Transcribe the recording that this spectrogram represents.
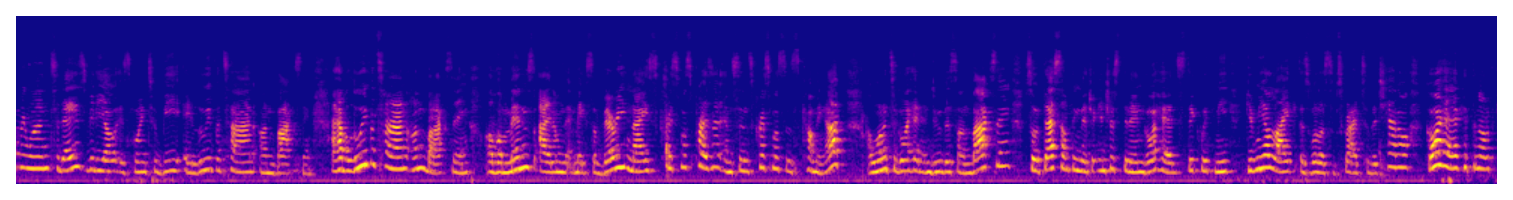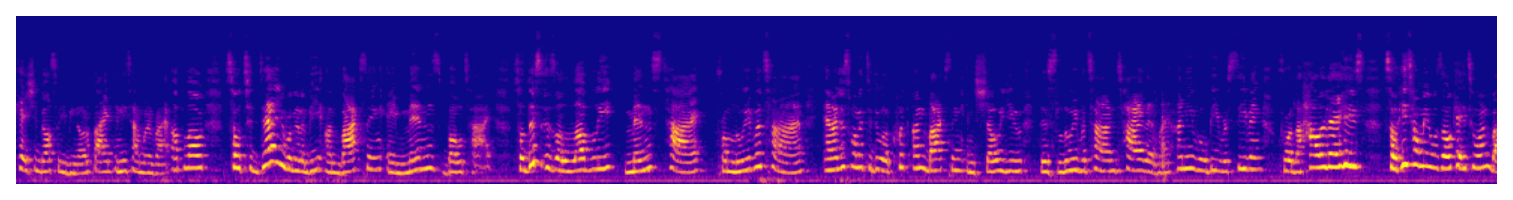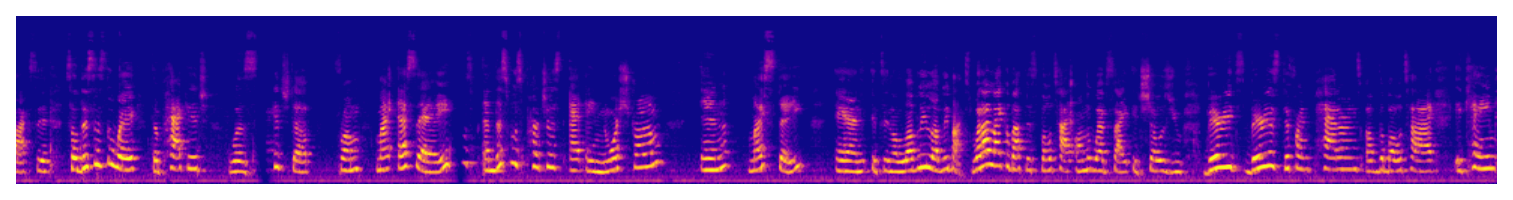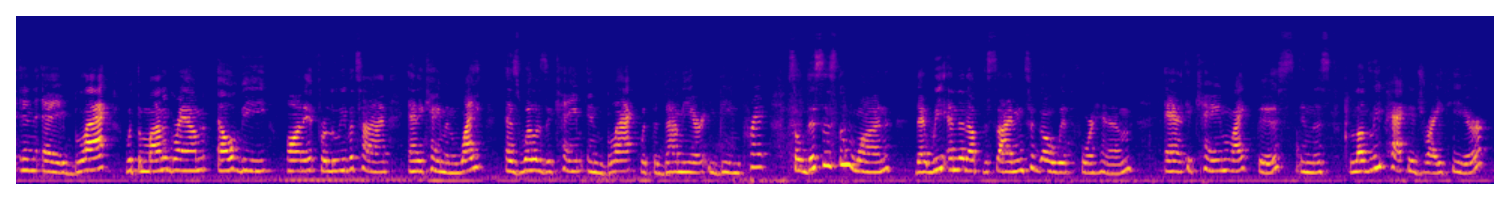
everyone. Today's video is going to be a Louis Vuitton unboxing. I have a Louis Vuitton unboxing of a men's item that makes a very nice Christmas present and since Christmas is coming up, I wanted to go ahead and do this unboxing. So if that's something that you're interested in, go ahead, stick with me, give me a like as well as subscribe to the channel. Go ahead, hit the notification bell so you'll be notified anytime whenever I upload. So today we're gonna be unboxing a men's bow tie. So this is a lovely men's tie from Louis Vuitton and I just wanted to do a quick unboxing and show you this Louis Vuitton tie that my honey will be receiving for the holidays. So he told me it was okay to unbox it. So this is the way the package was packaged up from my SA and this was purchased at a Nordstrom in my state and it's in a lovely, lovely box. What I like about this bow tie on the website, it shows you various, various different patterns of the bow tie. It came in a black with the monogram LV on it for Louis Vuitton, and it came in white as well as it came in black with the Damier Ebene print. So this is the one that we ended up deciding to go with for him. And it came like this in this lovely package right here.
